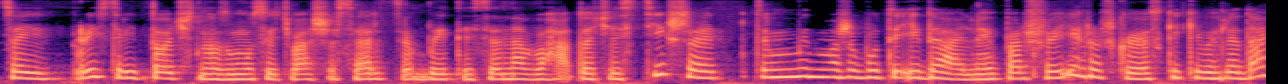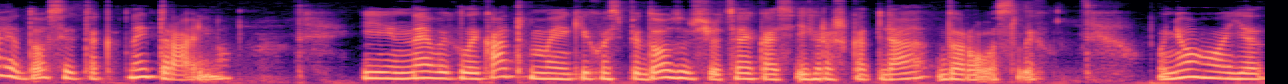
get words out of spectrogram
Цей пристрій точно змусить ваше серце битися набагато частіше, тому він може бути ідеальною першою іграшкою, оскільки виглядає досить так нейтрально. І не викликатиме якихось підозр, що це якась іграшка для дорослих. У нього є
